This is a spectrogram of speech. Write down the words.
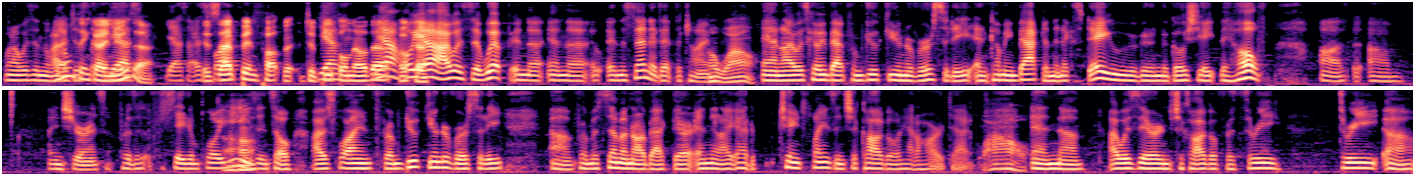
When I was in the I don't think I knew that. Yes, I Is that been public? do Yes. people know that? Yeah. Oh yeah. I was the whip in the in the in the Senate at the time. Oh wow. And I was coming back from Duke University and coming back, and the next day we were going to negotiate the health uh, um, insurance for the state employees. Uh-huh. And so I was flying from Duke University um, from a seminar back there, and then I had to change planes in Chicago and had a heart attack. Wow. And um, I was there in Chicago for three, three uh,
